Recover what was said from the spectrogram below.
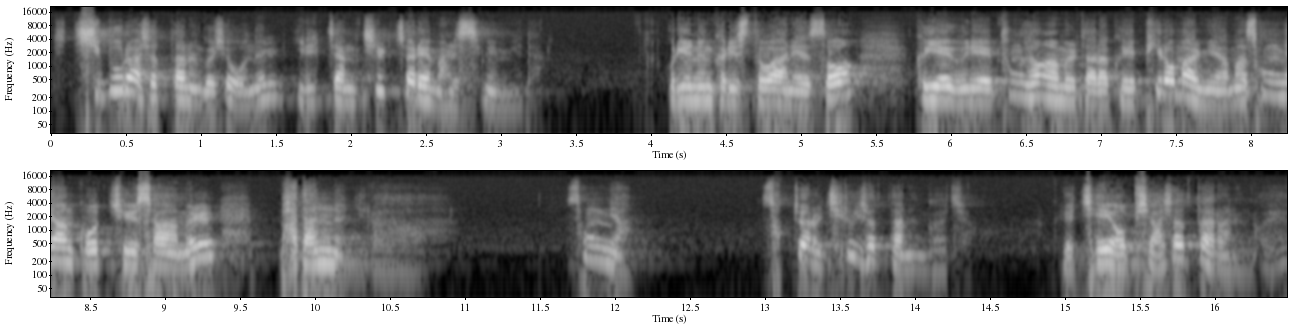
지불하셨다는 것이 오늘 1장 7절의 말씀입니다. 우리는 그리스도 안에서 그의 은혜의 풍성함을 따라 그의 피로 말미암아 속량 곧 죄사함을 받았느니라. 속량, 속전을 치르셨다는 거죠. 죄 없이 하셨다라는 거예요.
